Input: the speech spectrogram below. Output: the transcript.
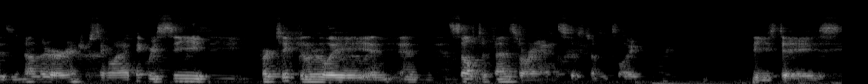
is another interesting one. I think we see particularly in, in self-defense oriented systems like these days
